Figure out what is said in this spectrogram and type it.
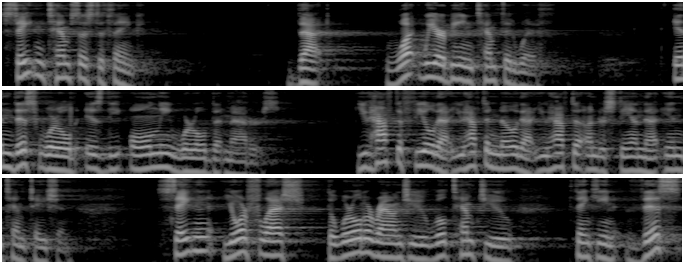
Satan tempts us to think that what we are being tempted with in this world is the only world that matters. You have to feel that. You have to know that. You have to understand that in temptation. Satan, your flesh, the world around you will tempt you thinking this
